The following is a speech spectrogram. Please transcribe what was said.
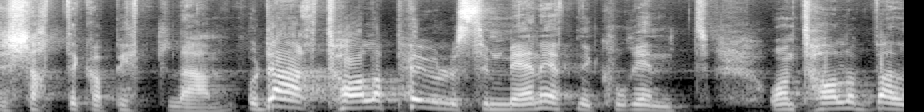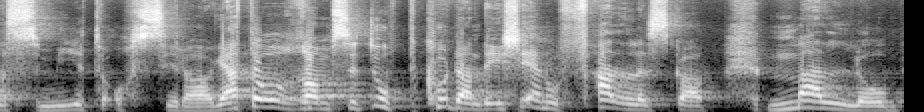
det sjette kapittelet. Og Der taler Paulus til menigheten i Korint, og han taler vel så mye til oss i dag. Etter å ha ramset opp hvordan det ikke er noe fellesskap mellom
